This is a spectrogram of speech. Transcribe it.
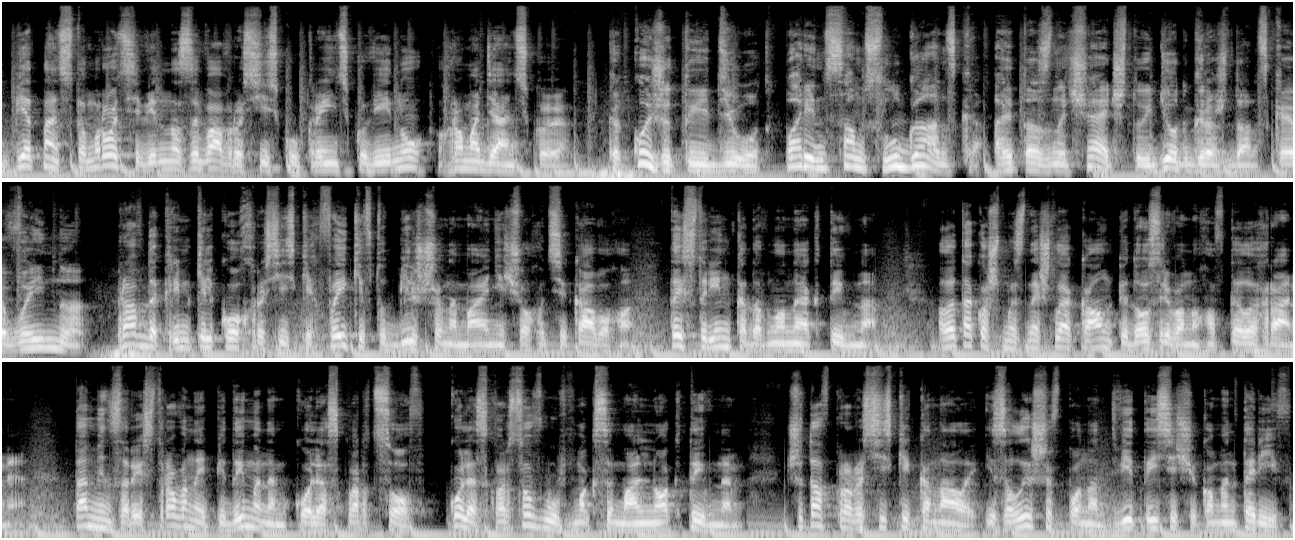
У 15-му році він називав російсько-українську війну громадянською. Какой же ты идиот? Парень сам с Луганска, а это означает, что идет гражданская война. Правда, крім кількох російських фейків, тут більше немає нічого цікавого, та й сторінка давно не активна. Але також ми знайшли аккаунт підозрюваного в Телеграмі. Там він зареєстрований під іменем Коля Скварцов. Коля Скварцов був максимально активним, читав про російські канали і залишив понад дві тисячі коментарів.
